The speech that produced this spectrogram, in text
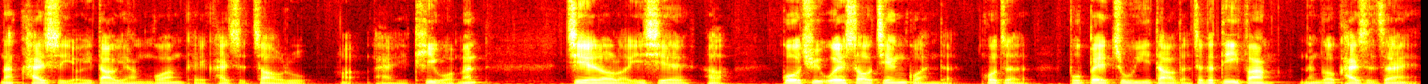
那开始有一道阳光可以开始照入啊，来替我们揭露了一些啊过去未受监管的或者不被注意到的这个地方，能够开始在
